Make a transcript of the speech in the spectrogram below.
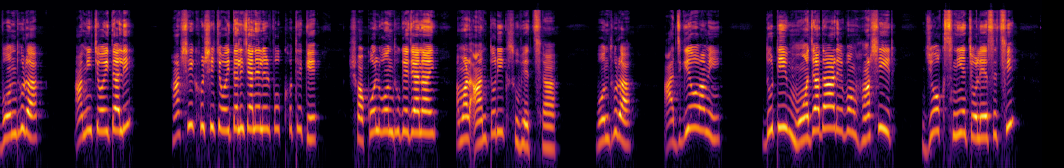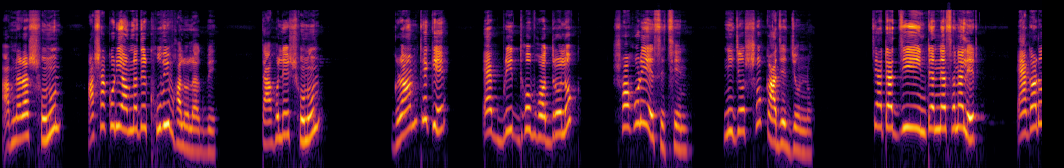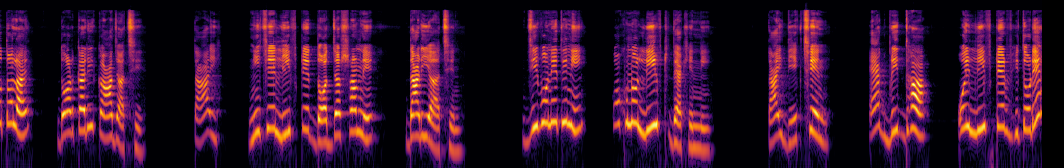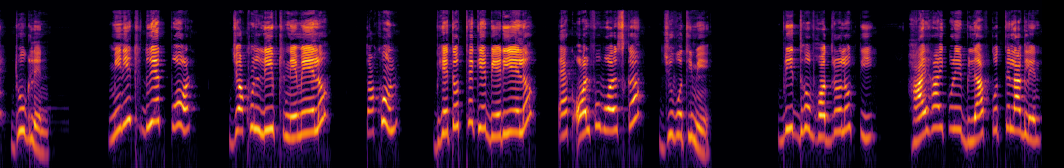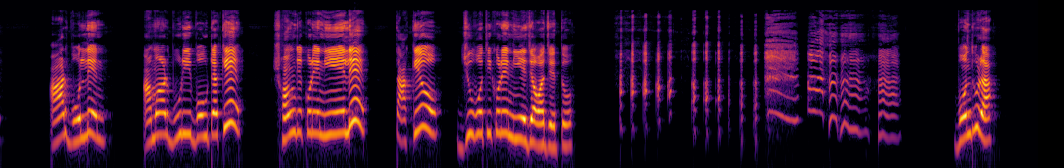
বন্ধুরা, আমি চৈতালি। হাসি খুশি চৈতালি চ্যানেলের পক্ষ থেকে সকল বন্ধুকে জানাই আমার আন্তরিক শুভেচ্ছা। বন্ধুরা, আজকেও আমি দুটি মজাদার এবং হাসির জোকস নিয়ে চলে এসেছি। আপনারা শুনুন, আশা করি আপনাদের খুবই ভালো লাগবে। তাহলে শুনুন। গ্রাম থেকে এক বৃদ্ধ ভদ্রলোক শহরে এসেছেন নিজস্ব কাজের জন্য। চ্যাটার্জি ইন্টারন্যাশনালের এগারো তলায় দরকারি কাজ আছে। তাই নিচে লিফটের দরজার সামনে দাঁড়িয়ে আছেন। জীবনে তিনি কখনো লিফট দেখেননি। তাই দেখছেন, এক বৃদ্ধা ওই লিফটের ভিতরে ঢুকলেন। মিনিট দুয়েক পর যখন লিফট নেমে এলো, তখন ভেতর থেকে বেরিয়ে এলো এক অল্প বয়স্কা যুবতী মেয়ে। বৃদ্ধ ভদ্রলোকটি হাই হাই করে বিলাপ করতে লাগলেন আর বললেন, আমার বুড়ি বউটাকে সঙ্গে করে নিয়ে এলে তাকেও যুবতী করে নিয়ে যাওয়া যেত। বন্ধুরা,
